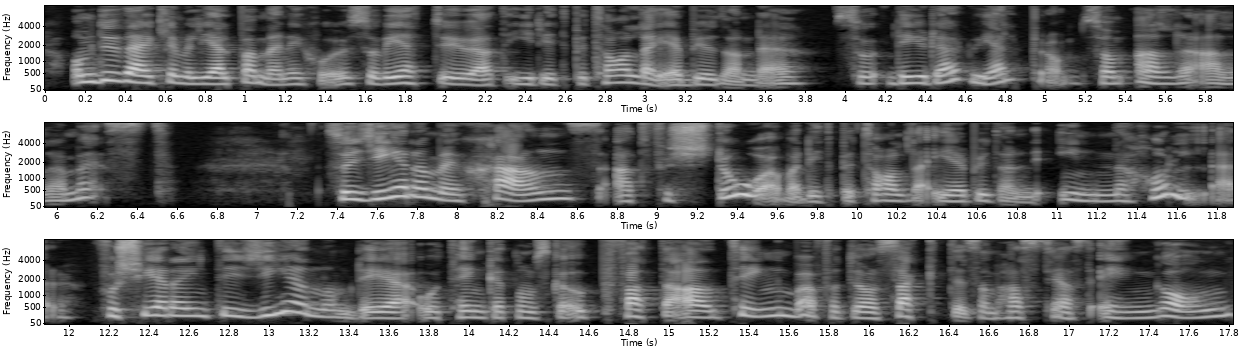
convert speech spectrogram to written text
Om du verkligen vill hjälpa människor så vet du att i ditt betalda erbjudande så det är ju där du hjälper dem som allra, allra mest. Så ge dem en chans att förstå vad ditt betalda erbjudande innehåller. Forcera inte igenom det och tänk att de ska uppfatta allting bara för att du har sagt det som hastigast en gång.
